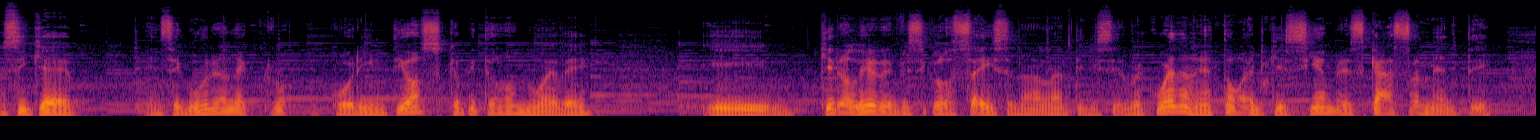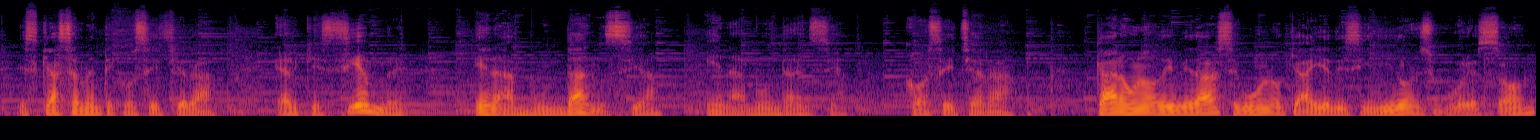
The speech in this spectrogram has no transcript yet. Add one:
Así que en 2 de Corintios capítulo 9, y quiero leer el versículo 6 en adelante. Dice, recuerden esto, el que siembre escasamente, escasamente cosechará. El que siembre en abundancia, en abundancia cosechará. Cada uno debe dar según lo que haya decidido en su corazón,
